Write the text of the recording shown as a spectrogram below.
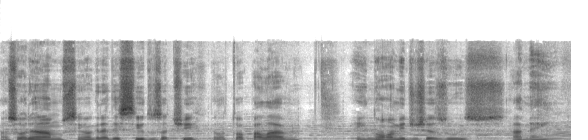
Nós oramos, Senhor, agradecidos a Ti pela Tua palavra, em nome de Jesus. Amém.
